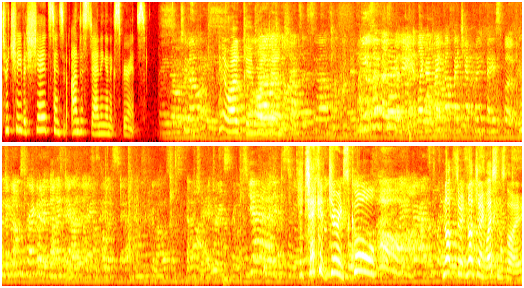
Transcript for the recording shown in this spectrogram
to achieve a shared sense of understanding and experience. Yeah. Like I wake up, I check my Facebook, and then before I go to bed, I check my Facebook. And I check it during school. Yeah. You check it during school. not through, not during lessons though.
